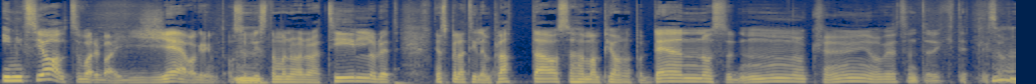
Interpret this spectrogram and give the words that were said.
initialt så var det bara jävla grymt. Och så Mm. lyssnar man några dagar till och du vet, jag spelar till en platta och så hör man pianot på den och så, mm, okej, jag vet inte riktigt liksom. Mm.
